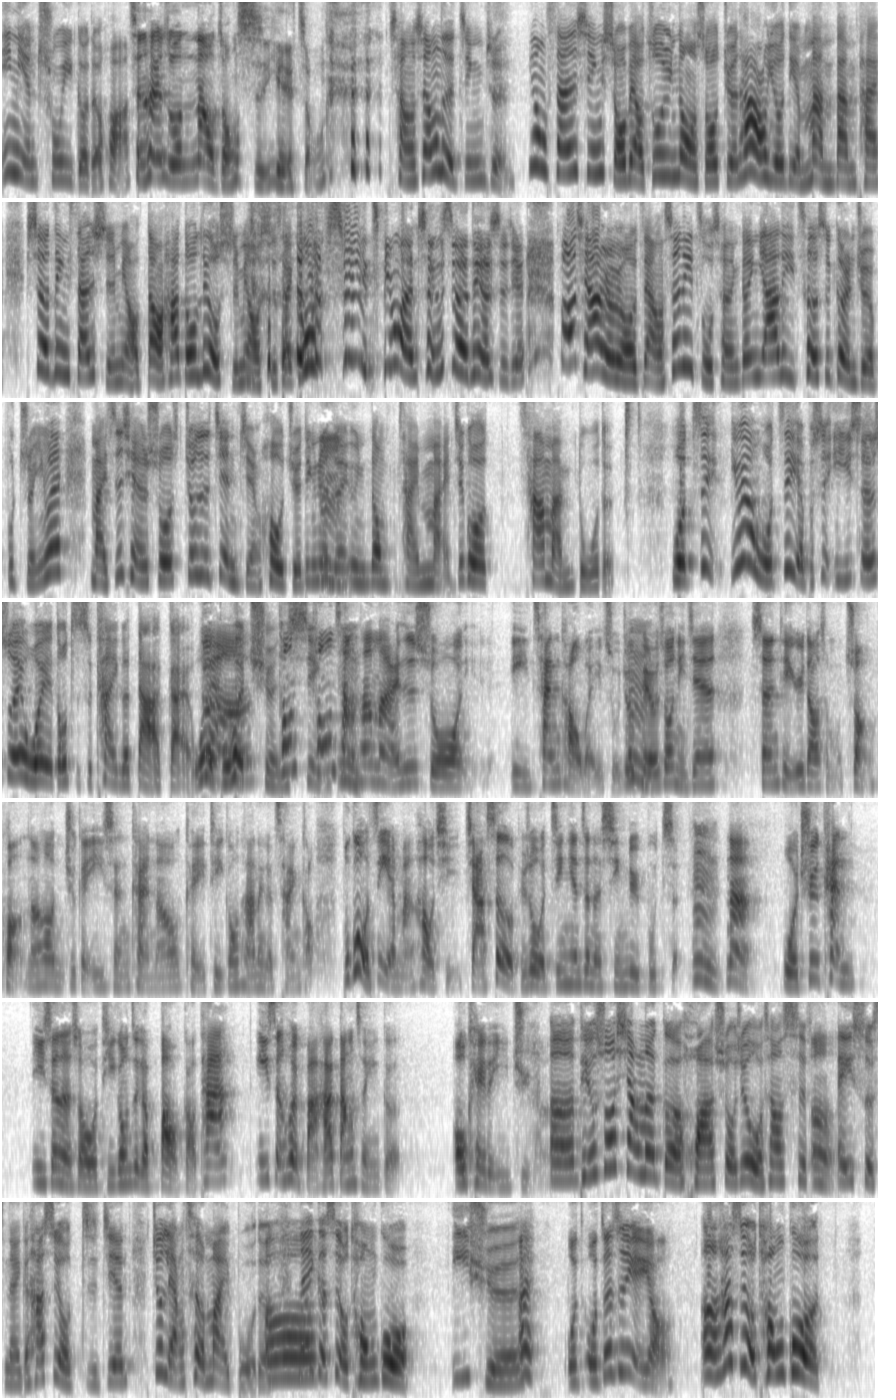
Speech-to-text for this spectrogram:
一年出一个的话，陈汉说闹钟失业中。厂商的精准，用三星手表做运动的时候，觉得它好像有点慢半拍。设定三十秒到，它都六十秒时才跟我说已经完成设定的时间。不知道其他人有没有这样？身体组成跟压力测试，个人觉得不准，因为买之前说就是健检后决定认真运动才买，嗯、结果差蛮多的。我自己，因为我自己也不是医生，所以我也都只是看一个大概，我也不会全信。通常他们还是说以参考为主，嗯、就比如说你今天身体遇到什么状况，然后你去给医生看，然后可以提供他那个参考。不过我自己也蛮好奇，假设比如说我今天真的心律不整，嗯，那我去看医生的时候，我提供这个报告，他医生会把它当成一个。OK 的依据吗？呃，比如说像那个华硕，就是我上次 ASUS 那个，嗯、它是有指尖就量测脉搏的，哦、那个是有通过医学。哎、欸，我我这次也有，嗯，它是有通过，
